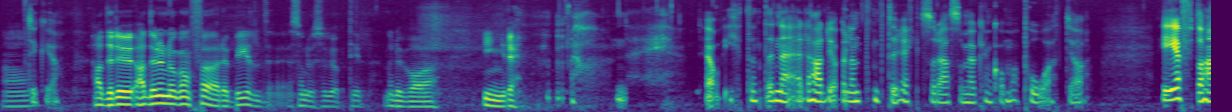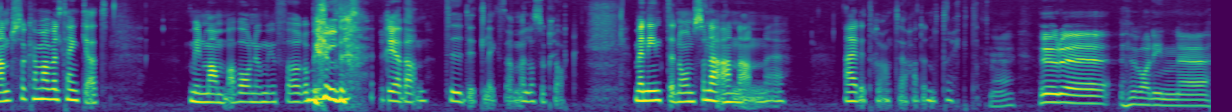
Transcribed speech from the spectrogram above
Ja. tycker jag. Hade, du, hade du någon förebild som du såg upp till när du var yngre? Jag vet inte, nej det hade jag väl inte direkt sådär som jag kan komma på att jag... I efterhand så kan man väl tänka att min mamma var nog min förebild redan tidigt, liksom, eller såklart. Men inte någon sån där annan... eh, Nej, det tror jag inte jag hade något direkt. Nej. Hur, eh, hur var din eh,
